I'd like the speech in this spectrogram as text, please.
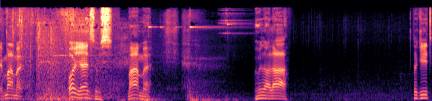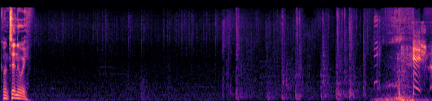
Okej, mamy. O Jezus, mamy. Ulala. To git, kontynuuj. Nieźle.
